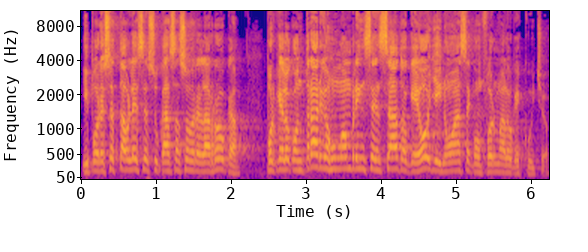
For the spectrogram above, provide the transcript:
y por eso establece su casa sobre la roca. Porque lo contrario es un hombre insensato que oye y no hace conforme a lo que escuchó.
